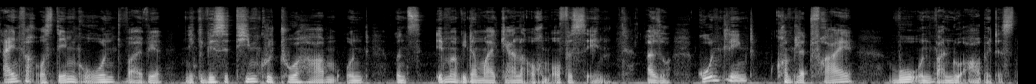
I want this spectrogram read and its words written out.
einfach aus dem Grund, weil wir eine gewisse Teamkultur haben und uns immer wieder mal gerne auch im Office sehen. Also grundlegend komplett frei, wo und wann du arbeitest.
